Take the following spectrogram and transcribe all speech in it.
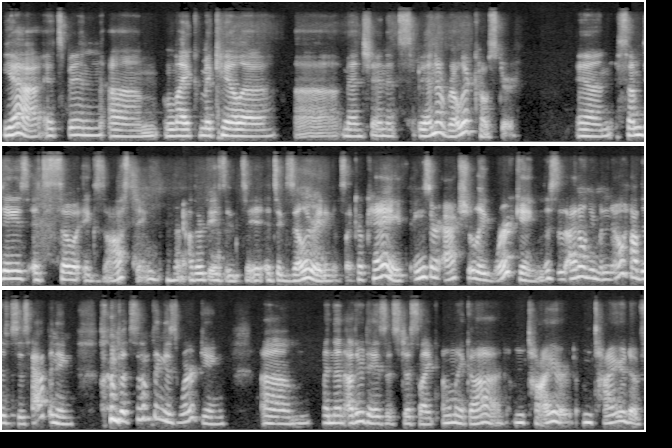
yeah, it's been um, like Michaela uh, mentioned, it's been a roller coaster and some days it's so exhausting and then other days it's, it's exhilarating. It's like okay things are actually working. This is i don't even know how this is happening but something is working. Um, and then other days it's just like oh my god i'm tired. I'm tired of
